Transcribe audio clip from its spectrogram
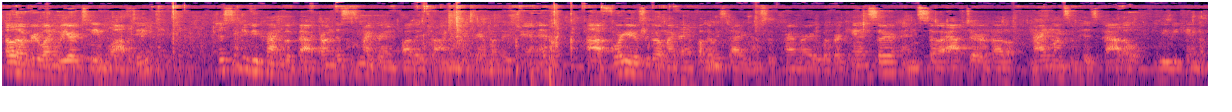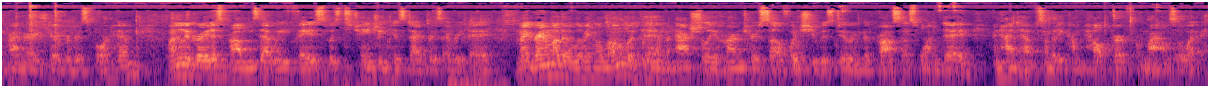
Hello everyone, we are Team Lofty. Just to give you kind of a background, this is my grandfather John and my grandmother Janet. Uh, four years ago, my grandfather was diagnosed with primary liver cancer, and so after about nine months of his battle, we became the primary caregivers for him. One of the greatest problems that we faced was changing his diapers every day. My grandmother, living alone with him, actually harmed herself when she was doing the process one day and had to have somebody come help her from miles away.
